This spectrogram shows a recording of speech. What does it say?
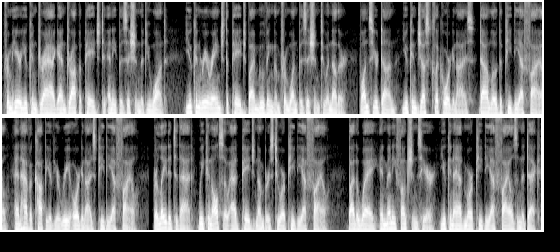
From here you can drag and drop a page to any position that you want. You can rearrange the page by moving them from one position to another. Once you're done, you can just click organize, download the PDF file, and have a copy of your reorganized PDF file. Related to that, we can also add page numbers to our PDF file. By the way, in many functions here, you can add more PDF files in the deck.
